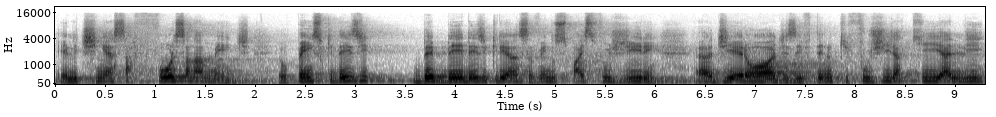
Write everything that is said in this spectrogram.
ele tinha essa força na mente. Eu penso que desde bebê, desde criança, vendo os pais fugirem uh, de Herodes e tendo que fugir aqui e ali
